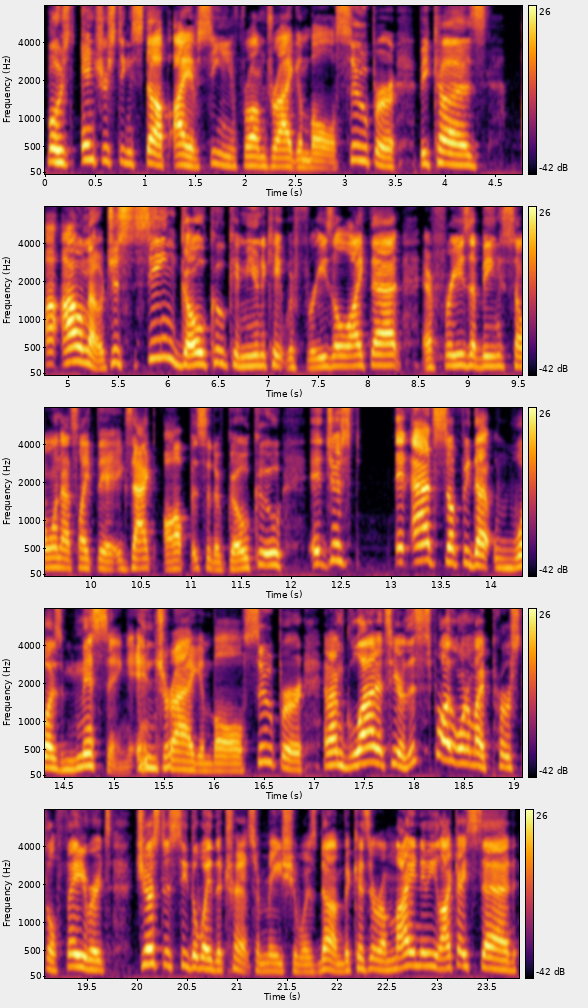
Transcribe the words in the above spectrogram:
most interesting stuff I have seen from Dragon Ball Super, because... I, I don't know, just seeing Goku communicate with Frieza like that, and Frieza being someone that's like the exact opposite of Goku, it just, it adds something that was missing in Dragon Ball Super, and I'm glad it's here. This is probably one of my personal favorites, just to see the way the transformation was done, because it reminded me, like I said,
